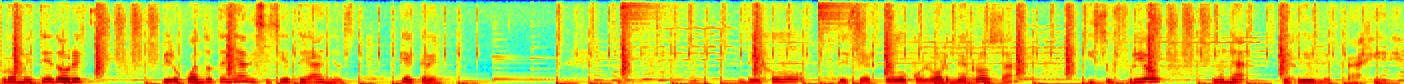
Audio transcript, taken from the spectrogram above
prometedores, pero cuando tenía 17 años, ¿qué creen? Dejó de ser todo color de rosa y sufrió una terrible tragedia.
